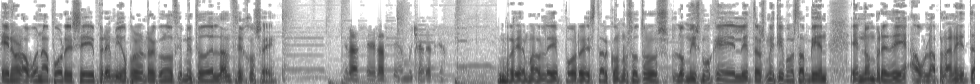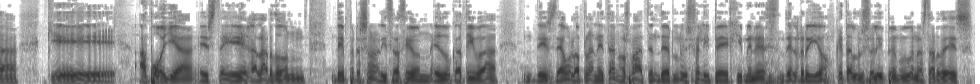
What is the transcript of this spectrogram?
Enhorabuena por ese premio, por el reconocimiento del lance, José. Gracias, gracias, muchas gracias. Muy amable por estar con nosotros. Lo mismo que le transmitimos también en nombre de Aula Planeta, que apoya este galardón de personalización educativa. Desde Aula Planeta nos va a atender Luis Felipe Jiménez del Río. ¿Qué tal, Luis Felipe? Muy buenas tardes.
